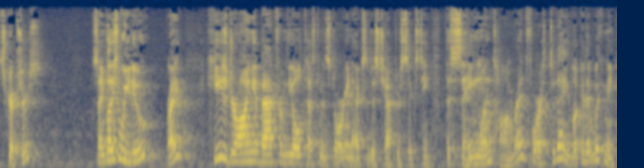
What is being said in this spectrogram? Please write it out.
Scriptures. Same place we do, right? He's drawing it back from the Old Testament story in Exodus chapter 16. The same one Tom read for us today. Look at it with me.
